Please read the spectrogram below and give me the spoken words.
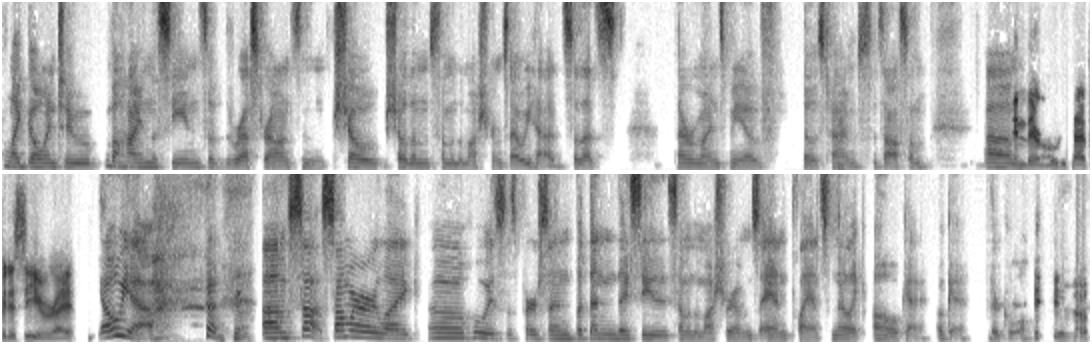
like go into behind the scenes of the restaurants and show show them some of the mushrooms that we had. So that's that reminds me of those times. It's awesome. Um, and they're always happy to see you, right? Oh yeah. um, so, some are like, oh, who is this person? But then they see some of the mushrooms and plants, and they're like, oh, okay, okay, they're cool. yep,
